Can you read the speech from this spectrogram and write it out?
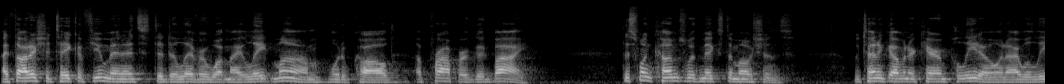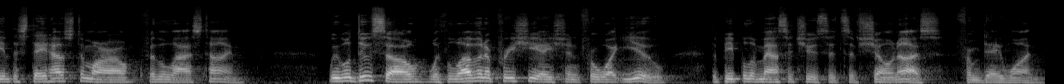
I thought I should take a few minutes to deliver what my late mom would have called a proper goodbye. This one comes with mixed emotions. Lieutenant Governor Karyn Polito and I will leave the State House tomorrow for the last time. We will do so with love and appreciation for what you, the people of Massachusetts, have shown us from day one.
